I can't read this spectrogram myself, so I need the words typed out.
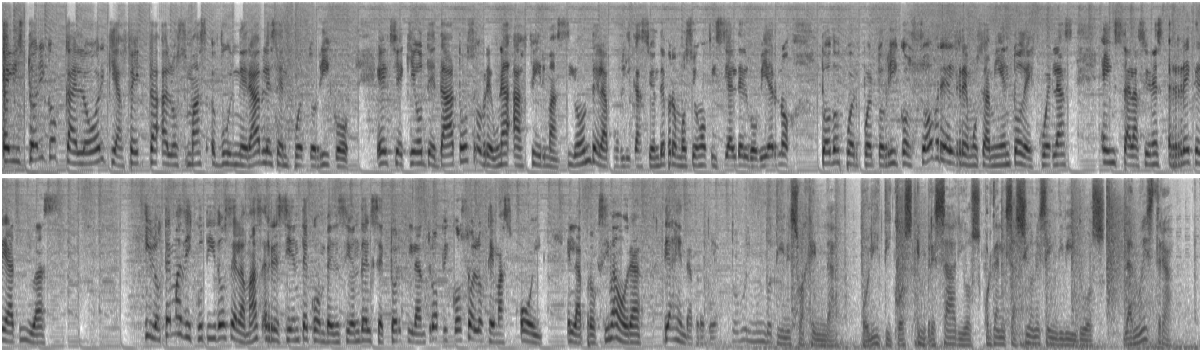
El histórico calor que afecta a los más vulnerables en Puerto Rico. El chequeo de datos sobre una afirmación de la publicación de promoción oficial del gobierno Todos por Puerto Rico sobre el remozamiento de escuelas e instalaciones recreativas y los temas discutidos en la más reciente convención del sector filantrópico son los temas hoy, en la próxima hora de Agenda Propia. Todo el mundo tiene su agenda. Políticos, empresarios, organizaciones e individuos. La nuestra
